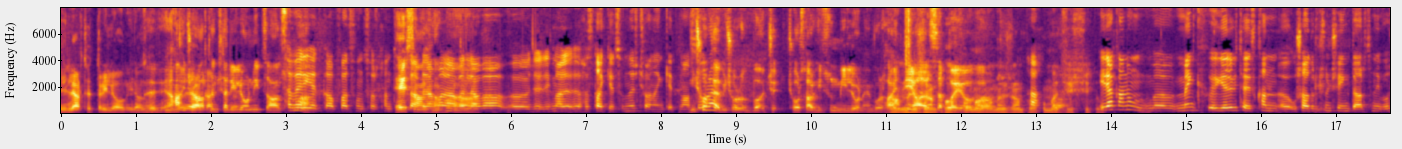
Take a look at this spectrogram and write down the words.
Միլիարդը տրիլիոն իրանց դեպքում։ Հա, ինչ արդեն տրիլիոնից անցնում է։ Թվերի հետ կապված ոնց որ խնդիր կա, դրա համար ավելի լավ է հիմա հստակեցումներ չանենք այդ մասով։ Ինչ որ է, ինչ որ 450 միլիոն են, որ հայտնի է ՍՊ-ով։ Ամեն ժամ փոխում է, ճիշտ չի։ Իրականում մենք երևի թե այսքան ուշադրություն չէինք դարձնի ոչ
